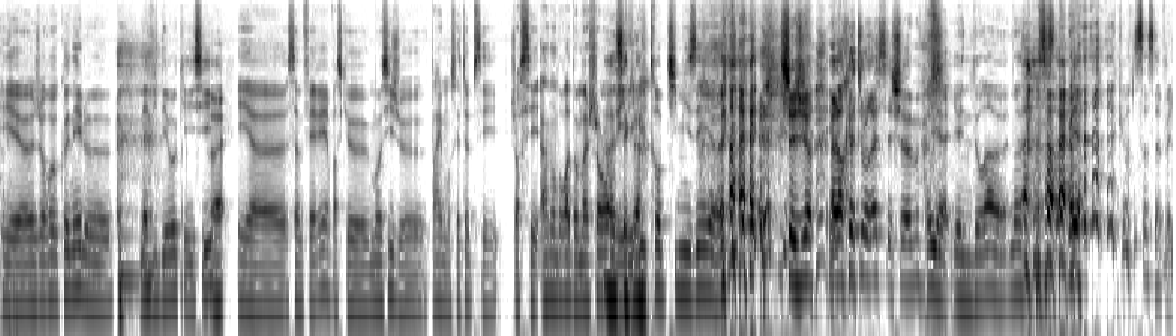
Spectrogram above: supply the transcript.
et euh, je reconnais le, la vidéo qui est ici. Ouais. Et euh, ça me fait rire parce que moi aussi, je, pareil, mon setup, c'est genre c'est un endroit dans ma chambre. Ouais, et c'est il clair. est ultra optimisé. euh. Je te jure. Alors que tout le reste, c'est chum. Il y, a- il y a une Dora. euh, non, comment ça s'appelle?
